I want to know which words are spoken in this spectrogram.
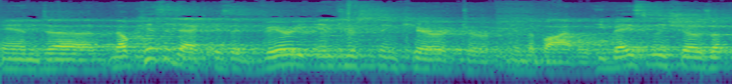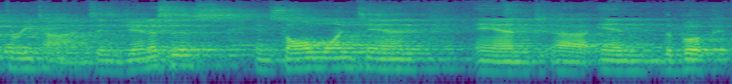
And uh, Melchizedek is a very interesting character in the Bible. He basically shows up three times in Genesis, in Psalm 110, and uh, in the book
